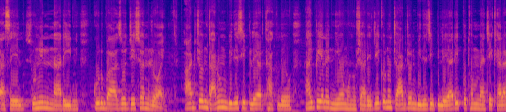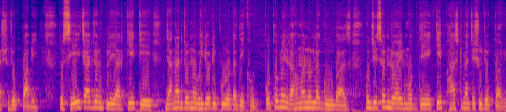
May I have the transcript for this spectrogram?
Russell, Sunil Narine, Gurbaz ও জেসন রয়। আটজন দারুণ বিদেশি প্লেয়ার থাকলেও আইপিএলের নিয়ম অনুসারে যে কোনো চারজন বিদেশি প্লেয়ারই প্রথম ম্যাচে খেলার সুযোগ পাবে। তো সেই চারজন প্লেয়ার কে কে জানার জন্য ভিডিওটি পুরোটা দেখুন। প্রথমে রহমানুল্লাহ গুরবাজ ও জেসন রয়ের মধ্যে কে ফার্স্ট ম্যাচে সুযোগ পাবে।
